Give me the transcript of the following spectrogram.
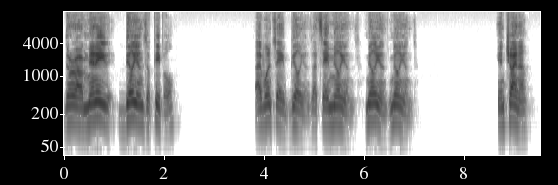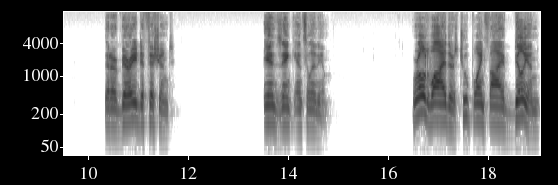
there are many billions of people. I wouldn't say billions, let's say millions, millions, millions in China that are very deficient in zinc and selenium. Worldwide, there's 2.5 billion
